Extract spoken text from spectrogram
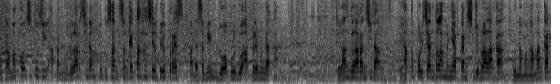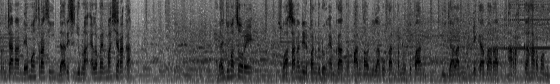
Mahkamah Konstitusi akan menggelar sidang putusan sengketa hasil Pilpres pada Senin 22 April mendatang. Jelang gelaran sidang, pihak kepolisian telah menyiapkan sejumlah langkah guna mengamankan rencana demonstrasi dari sejumlah elemen masyarakat. Pada Jumat sore, suasana di depan gedung MK terpantau dilakukan penutupan di Jalan Merdeka Barat arah ke Harmoni.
